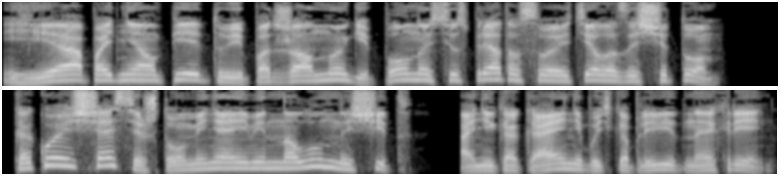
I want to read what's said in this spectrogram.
я поднял пельту и поджал ноги, полностью спрятав свое тело за щитом. Какое счастье, что у меня именно лунный щит, а не какая-нибудь каплевидная хрень.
